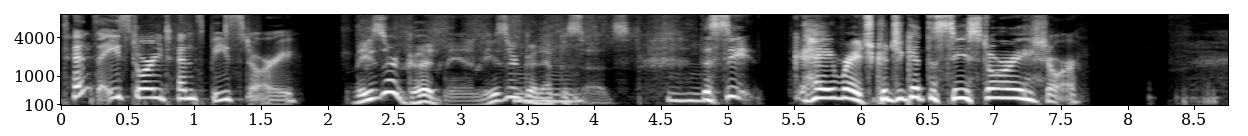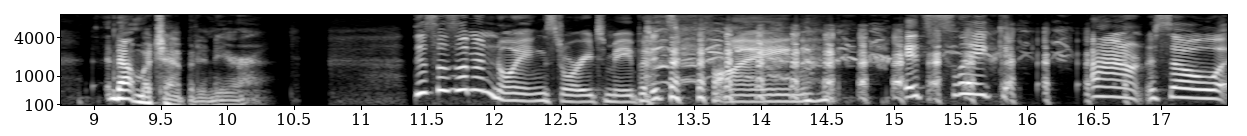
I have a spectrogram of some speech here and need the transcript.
Tense A story, tense B story. These are good, man. These are good Mhm. episodes. The C. Hey, Rach, could you get the C story? Sure. Not much happening here. This is an annoying story to me, but it's fine. it's like I don't so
